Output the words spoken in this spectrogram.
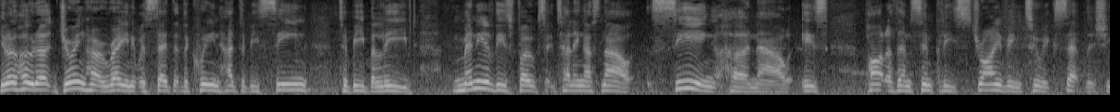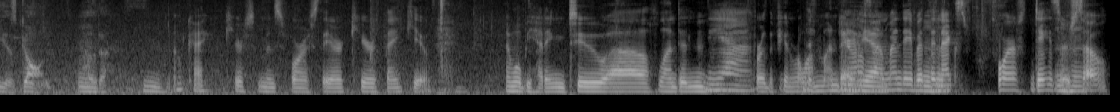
You know, Hoda, during her reign, it was said that the Queen had to be seen to be believed. Many of these folks are telling us now, seeing her now is part of them simply striving to accept that she is gone. Hoda. Mm, okay, Keir Simmons for us there. Keir, thank you. And we'll be heading to uh, London Yeah. for the funeral on Monday. Funeral's yeah. on Monday, but the Mhm. next four days or Mhm. so,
